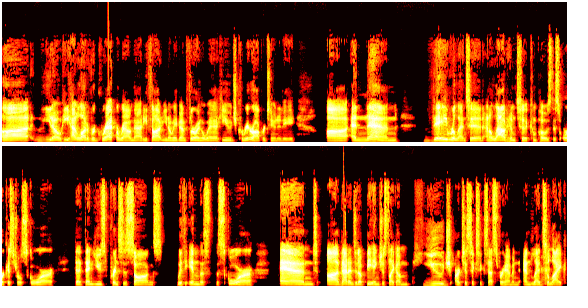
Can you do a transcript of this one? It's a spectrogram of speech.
uh, you know, he had a lot of regret around that. He thought, you know, maybe I'm throwing away a huge career opportunity. Uh, and then they relented and allowed him to compose this orchestral score that then used Prince's songs within the the score, and uh, that ended up being just like a huge artistic success for him, and and led to like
